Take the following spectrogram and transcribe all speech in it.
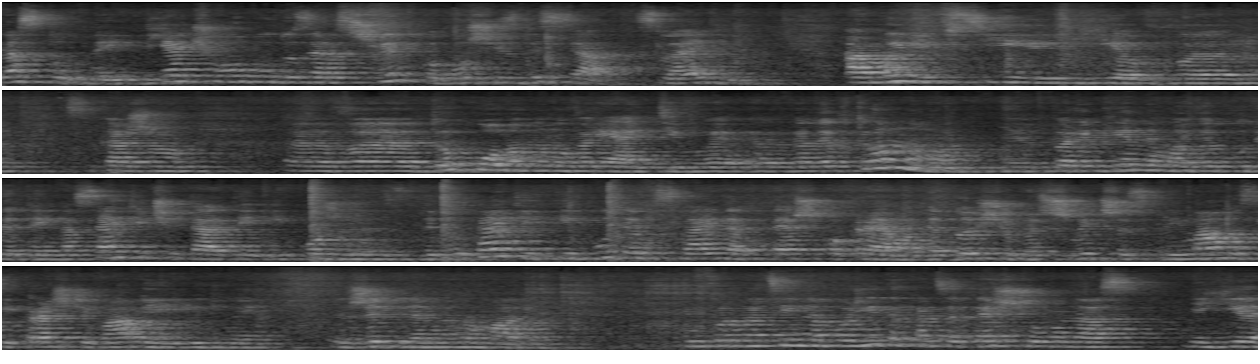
Наступний. Я чому буду зараз швидко, бо 60 слайдів. А ми їх всі є в, скажімо, в друкованому варіанті, в, електронному. Перекинемо, і ви будете і на сайті читати, і кожен з депутатів, і буде в слайдах теж окремо, для того, щоб швидше сприймалося і краще вами і людьми, жителями громади. Інформаційна політика це те, що у нас є,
